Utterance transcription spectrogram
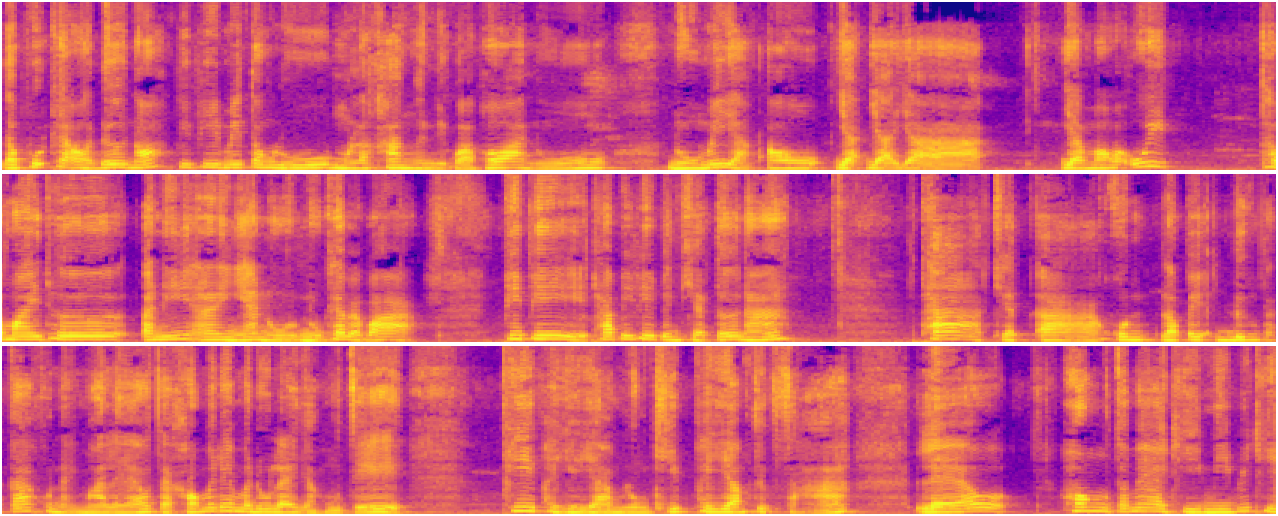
เราพูดแค่ออเดอร์เนาะพี่ๆไม่ต้องรู้มูลค่าเงินดีกว่า เพราะว่าหนู หนูไม่อยากเอา อย่าอย่าอย่าอย่ามองว่า อุ้ย ทำไมเธอ อันนี้อะไรอย่างเงี้ยหนูหนูแค่แบบว่า พี่ๆถ้าพี่ๆเป็นครีเอเตอร์นะ ถ้าเคียอ่าคนเราไปดึงตะกร้าคนไหนมาแล้ว แต่เขาไม่ได้มาดูแลอย่างของเจ พี่พยายามลงคลิปพยายามศึกษา แล้วห้องเจ้าแม่ไอทีมีวิธี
